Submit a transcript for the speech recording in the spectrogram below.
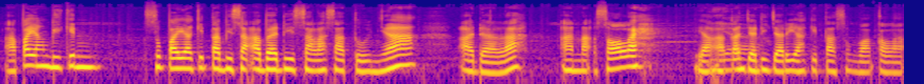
Apa yang bikin supaya kita bisa abadi salah satunya adalah anak soleh yang yeah. akan jadi jariah kita semua kelak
